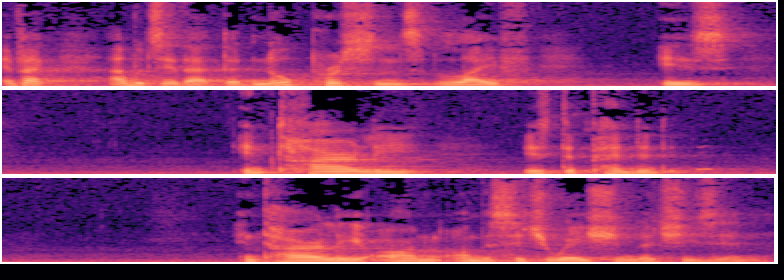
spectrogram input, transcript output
In fact, I would say that that no person's life is entirely is dependent entirely on, on the situation that she's in.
